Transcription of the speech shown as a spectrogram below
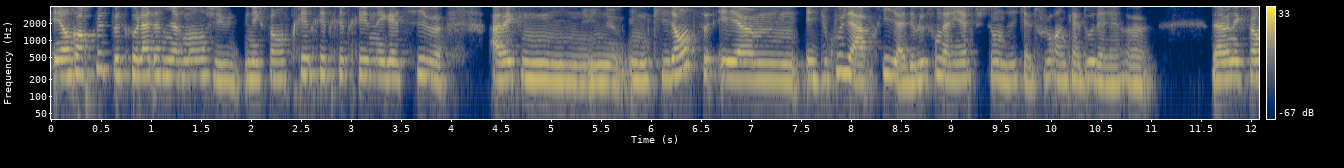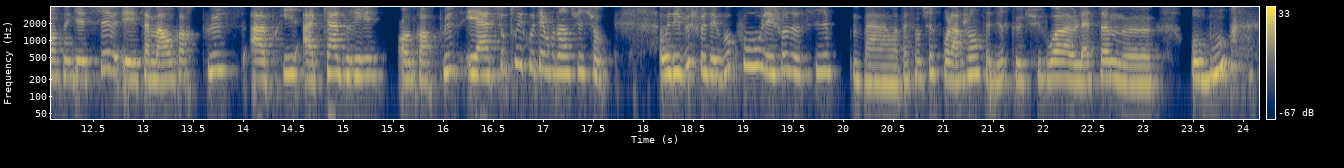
Et encore plus parce que là dernièrement j'ai eu une expérience très très très très négative avec une, une, une cliente. Et, euh, et du coup j'ai appris il y a des leçons derrière. Tu sais on dit qu'il y a toujours un cadeau derrière euh, derrière une expérience négative et ça m'a encore plus appris à cadrer encore plus et à surtout écouter mon intuition. Au début, je faisais beaucoup les choses aussi, bah, on va pas se mentir pour l'argent, c'est-à-dire que tu vois la somme euh, au bout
